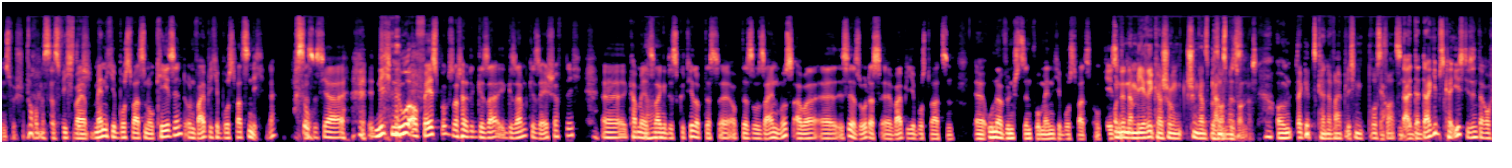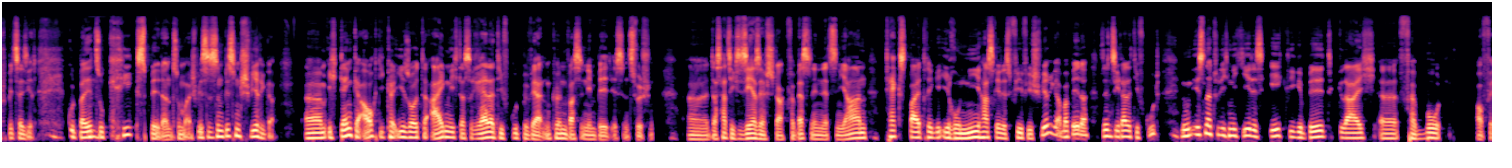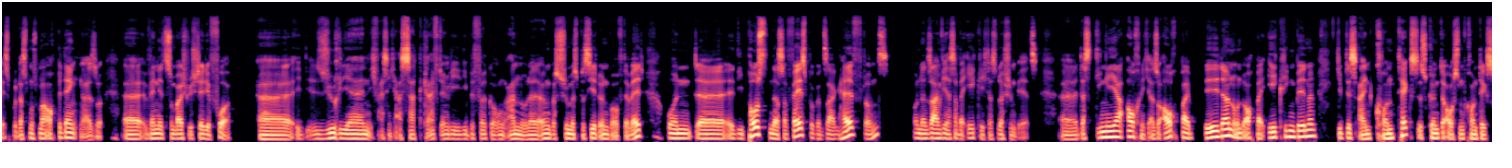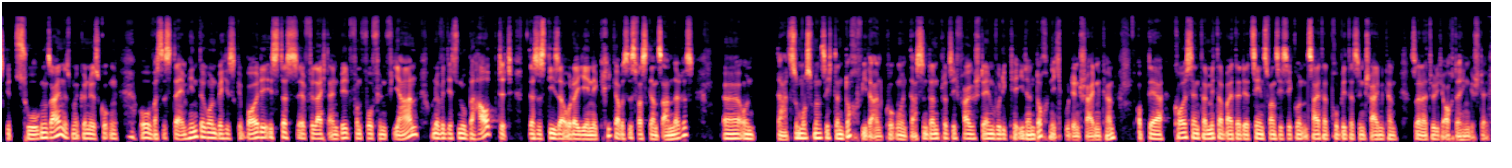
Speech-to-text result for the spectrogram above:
inzwischen. Warum ist das wichtig? Weil männliche Brustwarzen okay sind und weibliche Brustwarzen nicht. Ne? Ach so. Das ist ja nicht nur auf Facebook, sondern gesa gesamtgesellschaftlich äh, kann man jetzt Aha. lange diskutieren, ob das, äh, ob das so sein muss. Aber es äh, ist ja so, dass äh, weibliche Brustwarzen äh, unerwünscht sind, wo männliche Brustwarzen okay sind. Und in Amerika schon, schon ganz besonders. Ganz besonders. Und da gibt's keine weiblichen Brustwarzen. Ja, da da gibt es KIs, die sind darauf spezialisiert. Gut, bei jetzt so Kriegsbildern zum Beispiel ist es ein bisschen schwieriger. Ähm, ich denke auch, die KI sollte eigentlich das relativ gut bewerten können, was in dem Bild ist inzwischen. Äh, das hat sich sehr, sehr stark verbessert in den letzten Jahren. Textbeiträge, Ironie, Hassrede ist viel, viel schwieriger, aber Bilder sind sie relativ gut. Nun ist natürlich nicht jedes eklige Bild gleich äh, verboten auf Facebook. Das muss man auch bedenken. Also, äh, wenn jetzt zum Beispiel, stell dir vor, äh, Syrien, ich weiß nicht, Assad greift irgendwie die Bevölkerung an oder irgendwas Schlimmes passiert irgendwo auf der Welt und äh, die posten das auf Facebook und sagen, helft uns und dann sagen wir, das ist aber eklig, das löschen wir jetzt. Äh, das ginge ja auch nicht. Also auch bei Bildern und auch bei ekligen Bildern gibt es einen Kontext. Es könnte aus dem Kontext gezogen sein. Also man könnte jetzt gucken, oh, was ist da im Hintergrund? Welches Gebäude? Ist das äh, vielleicht ein Bild von vor fünf Jahren? Und da wird jetzt nur behauptet, das ist dieser oder jene Krieg, aber es ist was ganz anderes. Äh, und dazu muss man sich dann doch wieder angucken. Und das sind dann plötzlich Fragestellen, wo die KI dann doch nicht gut entscheiden kann. Ob der Callcenter-Mitarbeiter, der 10, 20 Sekunden Zeit hat, probiert das entscheiden kann, sei natürlich auch dahingestellt.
